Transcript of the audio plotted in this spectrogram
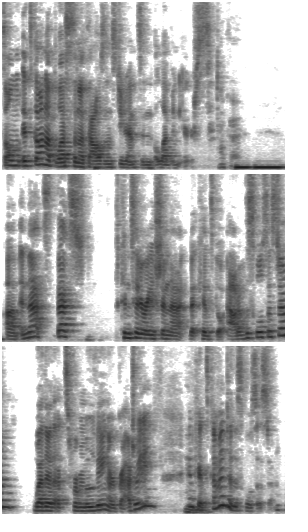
It's, only, it's gone up less than a thousand students in 11 years. Okay. Um, and that's that's consideration that that kids go out of the school system, whether that's for moving or graduating, and Mhm. kids come into the school system.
